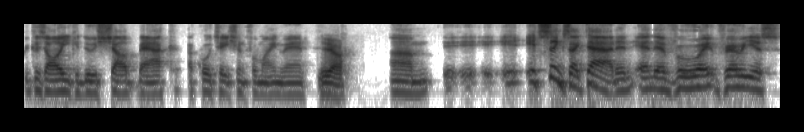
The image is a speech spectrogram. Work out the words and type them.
because all you can do is shout back a quotation from Ayn Rand. Yeah. Um, it, it, it's things like that, and and there are various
